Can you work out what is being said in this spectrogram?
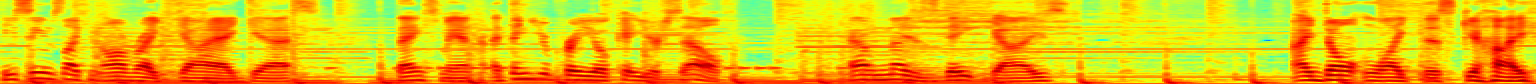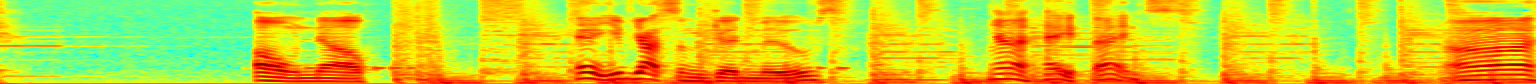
He seems like an alright guy, I guess. Thanks, man. I think you're pretty okay yourself. Have a nice date, guys. I don't like this guy. Oh no. Hey, you've got some good moves. Yeah, hey, thanks. Uh...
